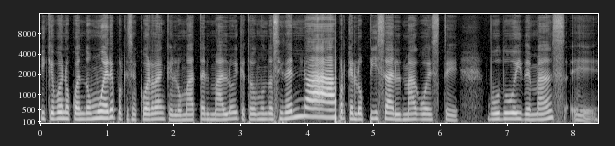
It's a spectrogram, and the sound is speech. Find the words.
y que bueno, cuando muere, porque se acuerdan que lo mata el malo y que todo el mundo así de, no, porque lo pisa el mago este vudú y demás eh,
